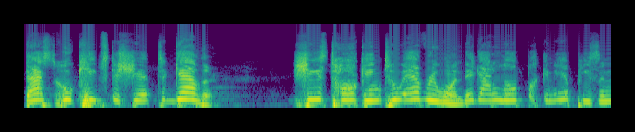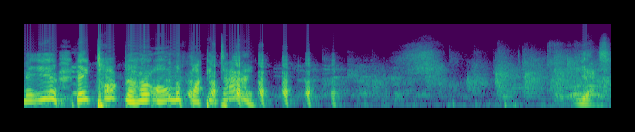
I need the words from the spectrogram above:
That's who keeps the shit together. She's talking to everyone. They got a little fucking earpiece in their ear. They talk to her all the fucking time. Yes.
